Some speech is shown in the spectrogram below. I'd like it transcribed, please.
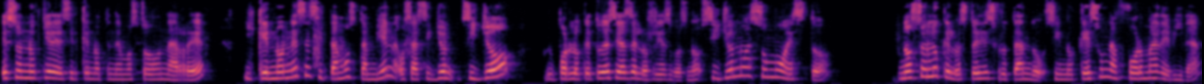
eso no quiere decir que no tenemos toda una red y que no necesitamos también, o sea, si yo, si yo, por lo que tú decías de los riesgos, ¿no? Si yo no asumo esto, no solo que lo estoy disfrutando, sino que es una forma de vida,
